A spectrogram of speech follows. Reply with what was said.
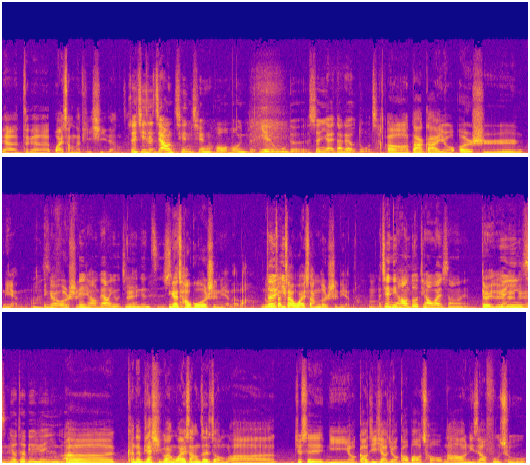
呃这个外商的体系这样子。所以其实这样前前后后，你的业务的生涯大概有多长？呃，大概有二十年，应该二十年，非常非常有经验跟资深，应该超过二十年了啦。如果对在在外商二十年了，嗯，而且你好像都挑外商哎、对对对原因。有特别原因吗？呃，可能比较习惯外商这种呃就是你有高绩效就有高报酬，然后你只要付出，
